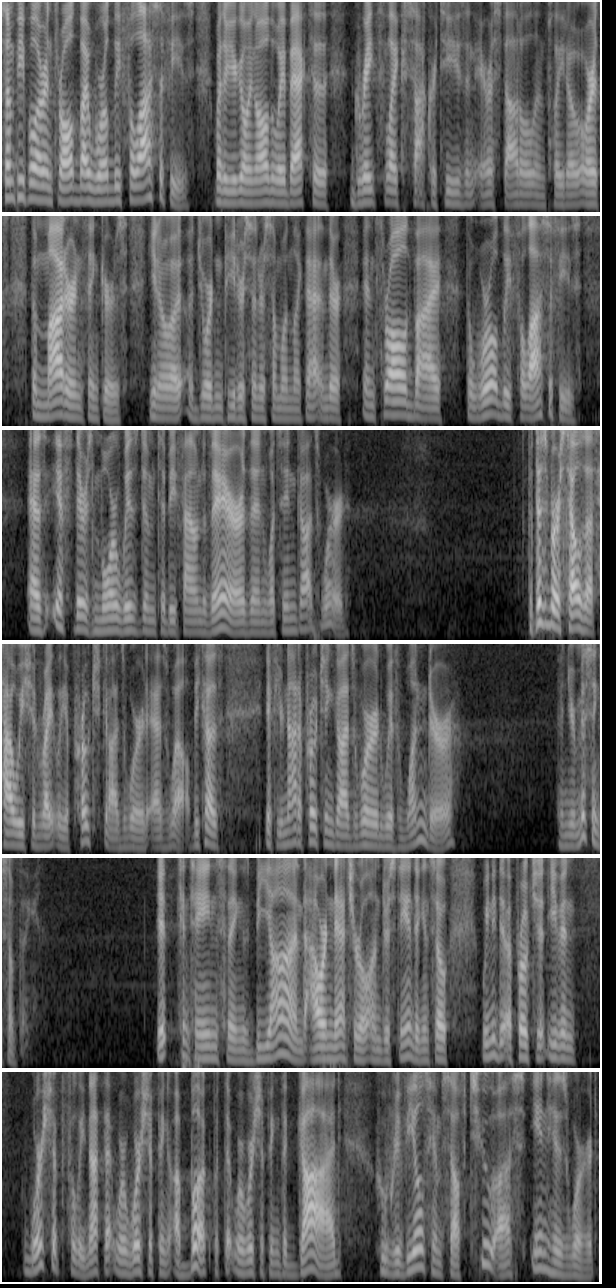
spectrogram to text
Some people are enthralled by worldly philosophies, whether you're going all the way back to greats like Socrates and Aristotle and Plato, or it's the modern thinkers, you know, a, a Jordan Peterson or someone like that, and they're enthralled by the worldly philosophies as if there's more wisdom to be found there than what's in God's Word. But this verse tells us how we should rightly approach God's Word as well, because if you're not approaching God's word with wonder, then you're missing something. It contains things beyond our natural understanding. And so we need to approach it even worshipfully. Not that we're worshiping a book, but that we're worshiping the God who reveals himself to us in his word.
